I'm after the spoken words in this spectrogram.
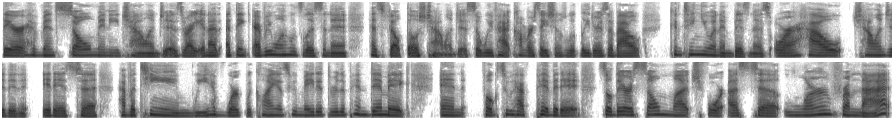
there have been so many challenges, right? And I, I, think everyone who's listening has felt those challenges. So we've had conversations with leaders about continuing in business or how challenging it, it is to have a team. We have worked with clients who made it through the pandemic and folks who have pivoted. So there is so much for us to learn from that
